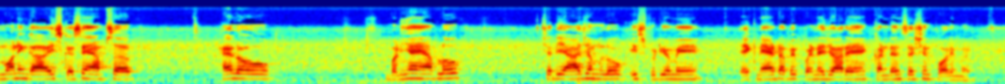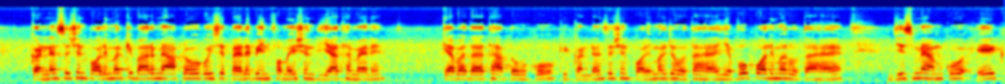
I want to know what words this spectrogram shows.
मॉर्निंग गाइस कैसे हैं आप सब? हेलो बढ़िया हैं आप लोग? चलिए, आज हम लोग इस वीडियो में एक नया टॉपिक पढ़ने जा रहे हैं कंडेंसेशन पॉलीमर कंडेंसेशन पॉलीमर के बारे में आप लोगों को इससे पहले भी इन्फॉर्मेशन दिया था मैंने। क्या बताया था आप लोगों को कि कंडेंसेशन पॉलीमर जो होता है, ये वो पॉलीमर होता है जिसमें हमको एक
